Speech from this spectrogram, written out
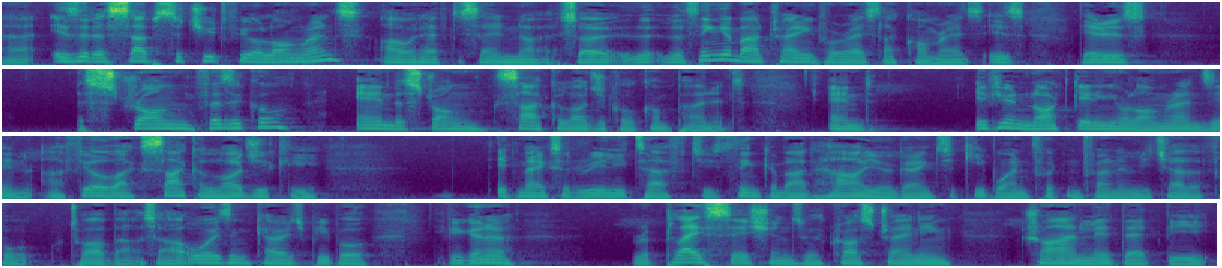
Uh, is it a substitute for your long runs? I would have to say no. So the, the thing about training for a race like Comrades is there is a strong physical and a strong psychological component. And if you're not getting your long runs in, I feel like psychologically it makes it really tough to think about how you're going to keep one foot in front of each other for 12 hours. So I always encourage people if you're going to replace sessions with cross training. Try and let that be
